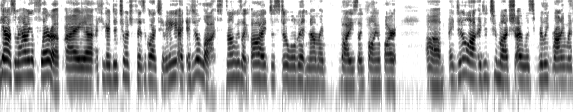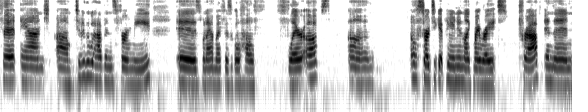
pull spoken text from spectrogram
yeah, so I'm having a flare up. I uh, I think I did too much physical activity. I, I did a lot. It's not always like oh I just did a little bit and now my body's like falling apart. Um, I did a lot. I did too much. I was really running with it, and um, typically what happens for me is when I have my physical health flare ups, um, I'll start to get pain in like my right trap, and then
